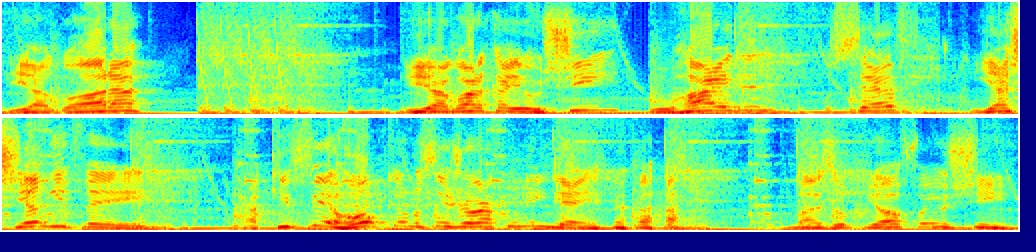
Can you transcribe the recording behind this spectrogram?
E agora? E agora caiu o Shin, o Raiden, o Seth e a Xiang Fei. Aqui ferrou porque eu não sei jogar com ninguém. Mas o pior foi o Shin.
